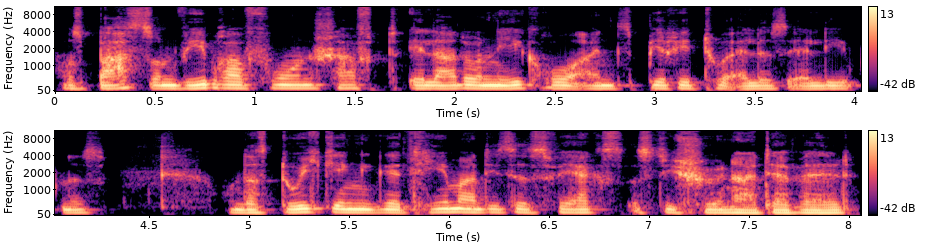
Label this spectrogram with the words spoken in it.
aus Bass und Vibraphon schafft Elado Negro ein spirituelles Erlebnis. Und das durchgängige Thema dieses Werks ist die Schönheit der Welt.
